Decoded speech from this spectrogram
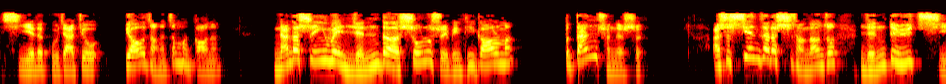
企业的股价就飙涨的这么高呢？难道是因为人的收入水平提高了吗？不单纯的是，而是现在的市场当中，人对于企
